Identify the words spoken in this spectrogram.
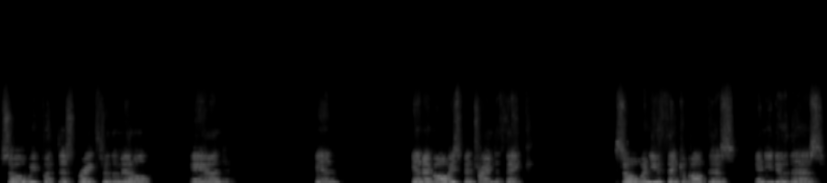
So we put this break through the middle and and and I've always been trying to think. So when you think about this and you do this,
